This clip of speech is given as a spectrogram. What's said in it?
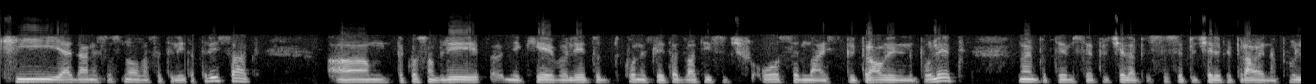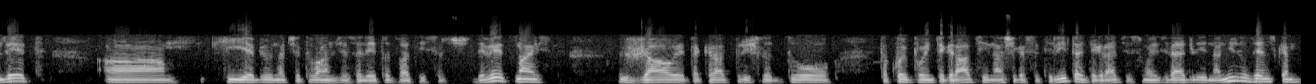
ki je danes osnova satelita Trisat. Um, tako smo bili eh, nekje v letu, konec leta 2018, pripravljeni na polet, no in potem se pričela, so se začele priprave na polet, um, ki je bil načrtovan že za leto 2019. Žal je takrat prišlo do, takoj po integraciji našega satelita, integracijo smo izvedli na Nizozemskem,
